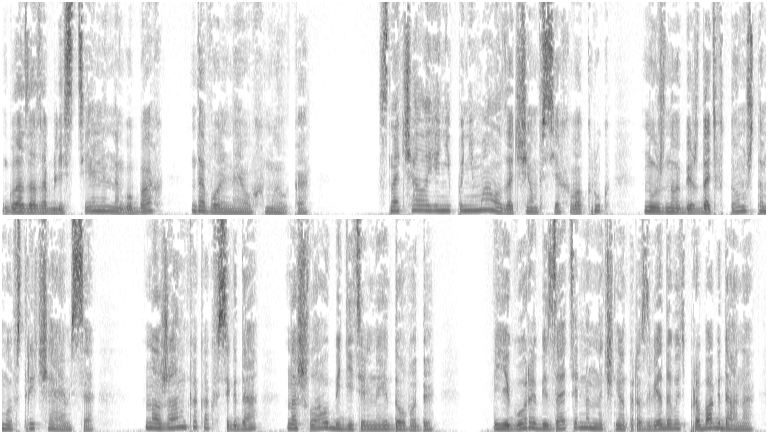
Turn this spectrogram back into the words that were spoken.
Глаза заблестели, на губах довольная ухмылка. Сначала я не понимала, зачем всех вокруг нужно убеждать в том, что мы встречаемся. Но Жанка, как всегда, нашла убедительные доводы. Егор обязательно начнет разведывать про Богдана —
